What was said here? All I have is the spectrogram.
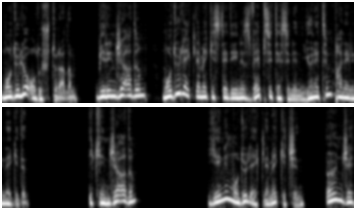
Modülü oluşturalım. Birinci adım, modül eklemek istediğiniz web sitesinin yönetim paneline gidin. İkinci adım, yeni modül eklemek için önce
